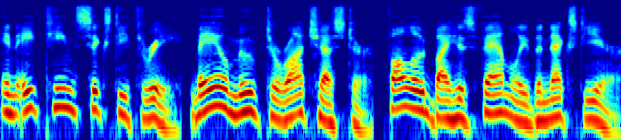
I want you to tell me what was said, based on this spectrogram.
In 1863, Mayo moved to Rochester, followed by his family the next year.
